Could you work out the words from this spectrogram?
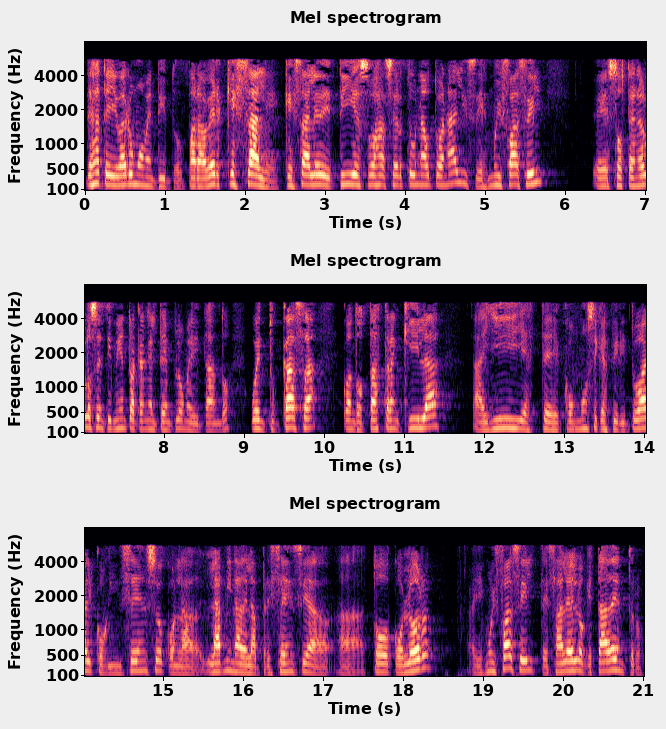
déjate llevar un momentito para ver qué sale, qué sale de ti, eso es hacerte un autoanálisis, es muy fácil eh, sostener los sentimientos acá en el templo meditando o en tu casa cuando estás tranquila allí este, con música espiritual, con incenso, con la lámina de la presencia a, todo color, ahí es muy fácil, te sale lo que está adentro,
